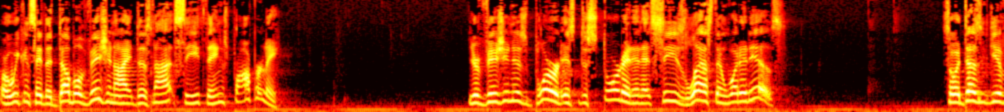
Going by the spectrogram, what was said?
or we can say the double vision eye, does not see things properly. Your vision is blurred, it's distorted, and it sees less than what it is. So it doesn't give,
